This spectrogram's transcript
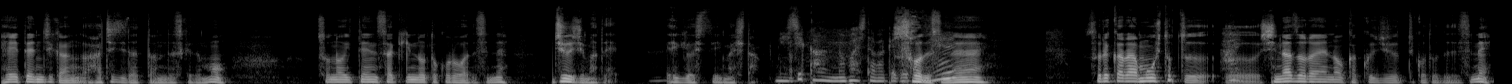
閉店時間が8時だったんですけどもその移転先のところはですね10時まで営業していました。2時間延ばしたわけですね。そうですね。それからもう一つ、はい、品揃えの拡充ということでですね、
